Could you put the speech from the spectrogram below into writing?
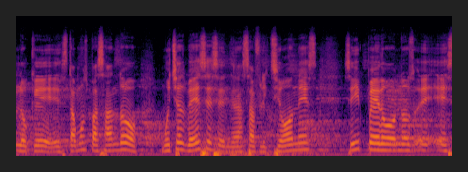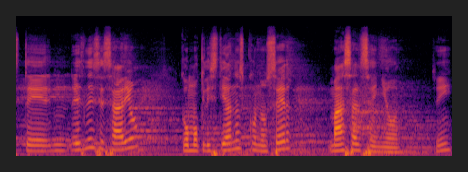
lo, que estamos pasando muchas veces en las aflicciones, ¿sí? pero nos, eh, este, es necesario como cristianos conocer más al Señor. ¿sí?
